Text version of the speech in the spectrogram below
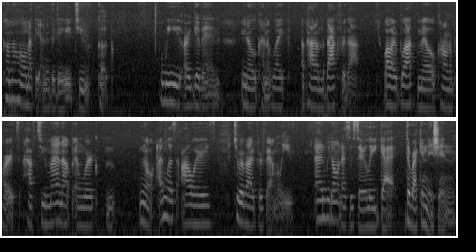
come home at the end of the day to cook we are given, you know, kind of like a pat on the back for that. While our black male counterparts have to man up and work, mm, you know, endless hours to provide for families. And we don't necessarily get the recognition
